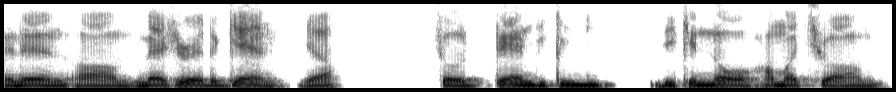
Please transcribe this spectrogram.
and then um, measure it again. Yeah. So then you can you can know how much um,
